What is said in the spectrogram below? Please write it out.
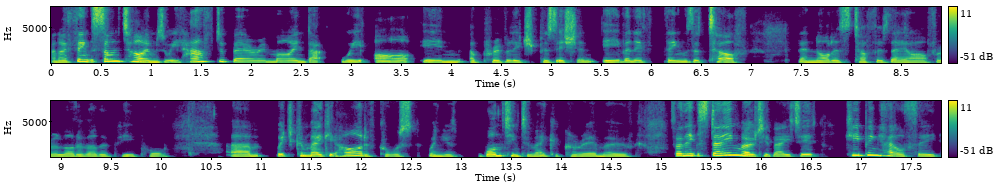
And I think sometimes we have to bear in mind that we are in a privileged position, even if things are tough, they're not as tough as they are for a lot of other people um, which can make it hard of course when you're wanting to make a career move so i think staying motivated keeping healthy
